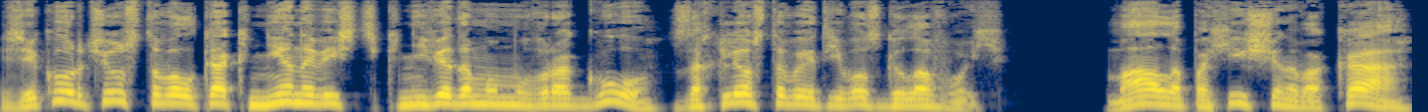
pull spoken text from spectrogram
Зикур чувствовал, как ненависть к неведомому врагу захлестывает его с головой. Мало похищенного К,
